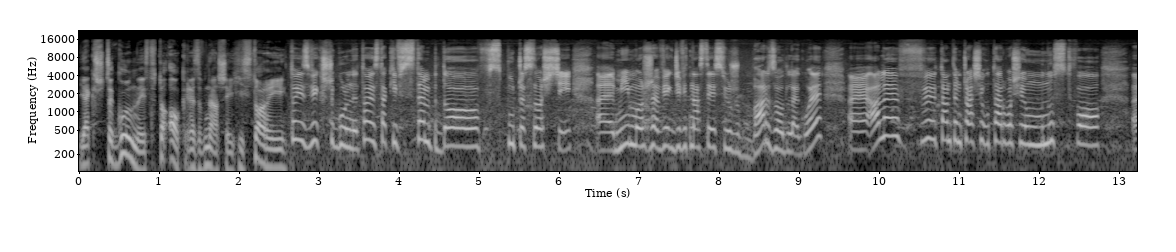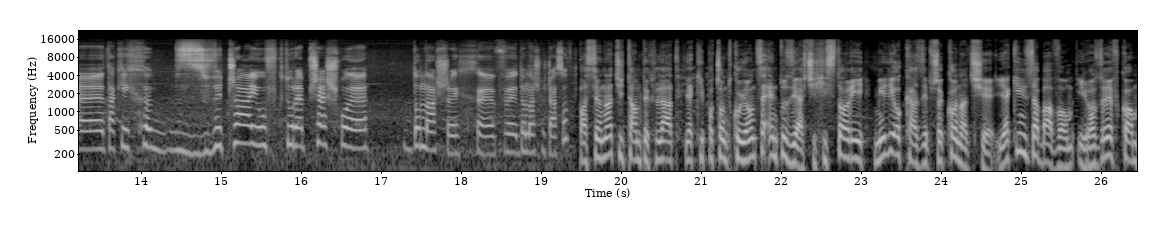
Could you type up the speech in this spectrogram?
jak szczególny jest to okres w naszej historii. To jest wiek szczególny, to jest taki wstęp do współczesności, e, mimo że wiek XIX jest już bardzo odległy, e, ale w tamtym czasie utarło się mnóstwo e, takich zwyczajów, które przeszły do naszych, e, do naszych czasów. Pasjonaci tamtych lat, jak i początkujący entuzjaści historii mieli okazję przekonać się, jakim zabawom i rozrywkom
